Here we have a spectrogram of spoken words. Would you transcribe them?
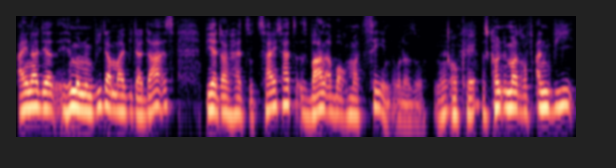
einer, der hin und wieder mal wieder da ist, wie er dann halt so Zeit hat. Es waren aber auch mal zehn oder so. Ne? Okay. Das kommt immer darauf an, wie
